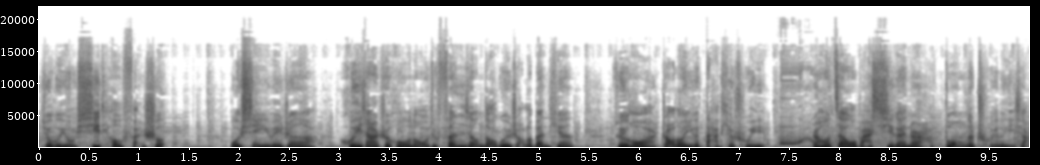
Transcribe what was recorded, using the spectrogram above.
就会有膝跳反射。我信以为真啊！回家之后呢，我就翻箱倒柜找了半天，最后啊找到一个大铁锤，然后在我爸膝盖那儿啊咣的锤了一下。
